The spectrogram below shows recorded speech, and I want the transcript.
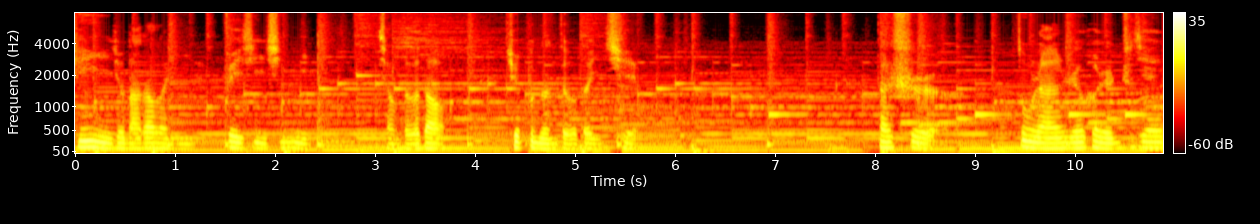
轻易就拿到了你费尽心力想得到却不能得的一切。但是，纵然人和人之间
